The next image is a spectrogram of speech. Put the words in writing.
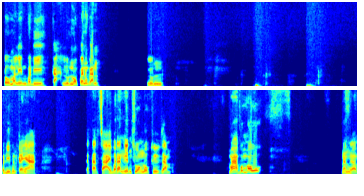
โตมาเล่นพอดีกะรุ่นนกไปน้ำกันรุ่น พอดีเพิ่นกะยากกะตัดสายบ่ทันเห็นช่วงนกถือซ้ำมาผมเบานั่นครับ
